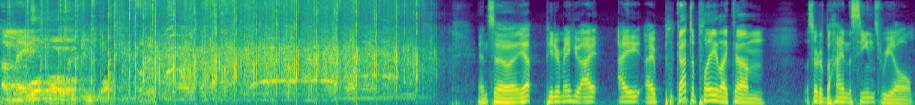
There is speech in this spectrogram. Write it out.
Amazing. What more could you want? And so, uh, yep, Peter Mayhew. I I I got to play like um a sort of behind the scenes reel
